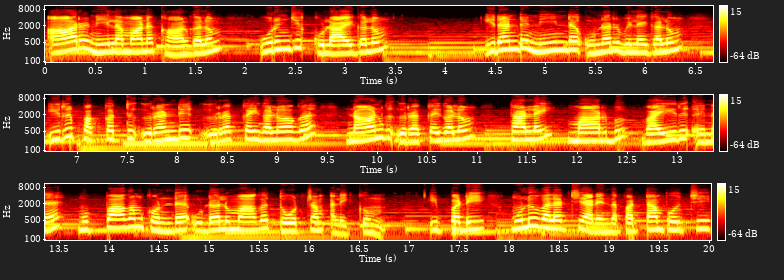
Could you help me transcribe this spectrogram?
ஆறு நீளமான கால்களும் உறிஞ்சி குழாய்களும் இரண்டு நீண்ட உணர்விலைகளும் இரு பக்கத்து இரண்டு இறக்கைகளாக நான்கு இறக்கைகளும் தலை மார்பு வயிறு என முப்பாகம் கொண்ட உடலுமாக தோற்றம் அளிக்கும். இப்படி முழு வளர்ச்சி அடைந்த பட்டாம்பூச்சி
